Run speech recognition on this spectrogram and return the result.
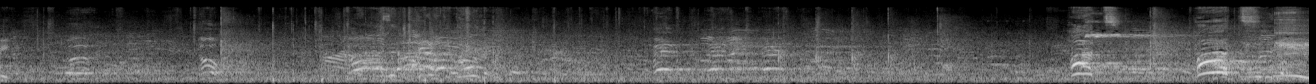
Thank you. Hot!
